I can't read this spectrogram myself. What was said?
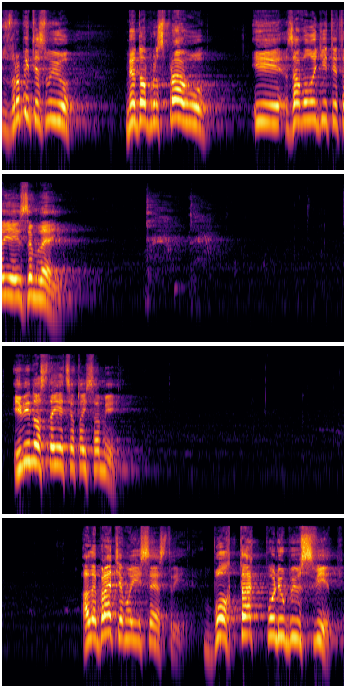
зробити свою недобру справу і заволодіти тією землею. І він остається той самий. Але, браття мої і сестри, Бог так полюбив світ,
